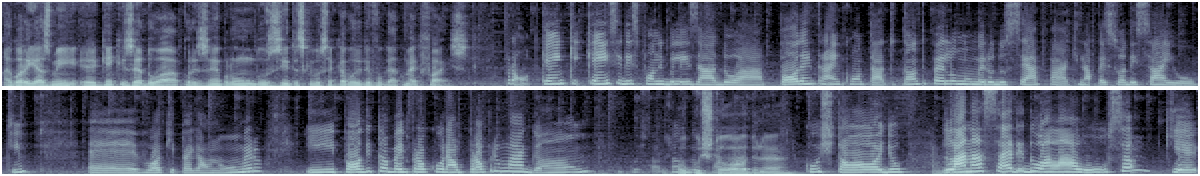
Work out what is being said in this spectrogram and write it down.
Agora, Yasmin, eh, quem quiser doar, por exemplo, um dos itens que você acabou de divulgar, como é que faz? Pronto, quem, quem se disponibilizar a doar pode entrar em contato tanto pelo número do CEAPAC na pessoa de Sayuki, é, vou aqui pegar o um número, e pode também procurar o próprio Magão, o custódio, né? Custódio, lá na sede do Alaúça, que,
